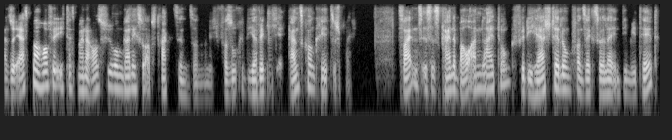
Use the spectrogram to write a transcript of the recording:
Also erstmal hoffe ich, dass meine Ausführungen gar nicht so abstrakt sind, sondern ich versuche die ja wirklich ganz konkret zu sprechen. Zweitens ist es keine Bauanleitung für die Herstellung von sexueller Intimität,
